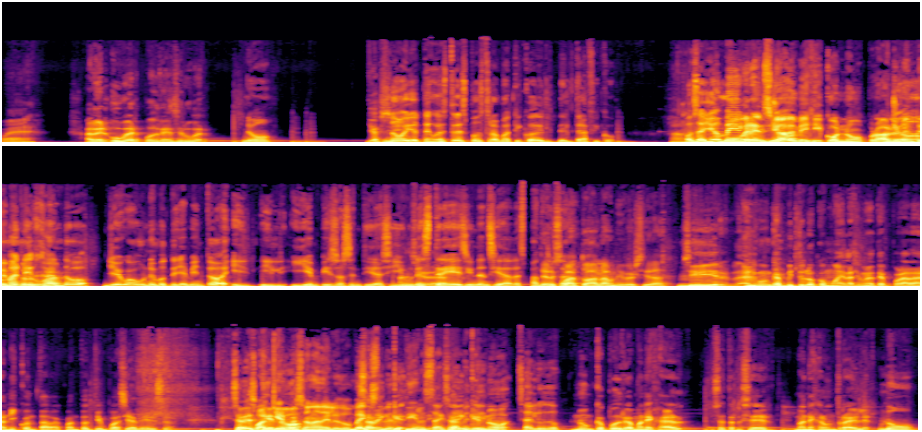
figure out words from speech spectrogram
Bueno. A ver, Uber, ¿podrían ser Uber? No. Yo sí. No, yo tengo estrés postraumático del, del tráfico. Ah. O sea, yo me. Uber en Ciudad yo- de México no. Probablemente yo en otro lugar. manejando llego a un embotellamiento y, y- y empiezo a sentir así un estrés y una ansiedad Te espantosa. recuerda toda la universidad. Sí, algún capítulo como de la segunda temporada ni contaba cuánto tiempo hacía de eso. ¿Sabes Cualquier no? persona del Edomex ¿Saben lo qué? entiende. ¿Saben qué no? Saludo. Nunca podría manejar, o sea, ser- manejar un tráiler. No.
